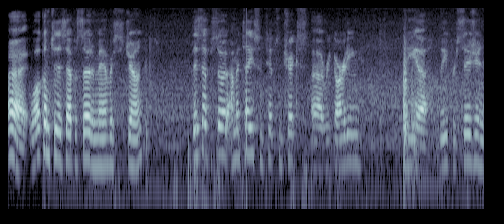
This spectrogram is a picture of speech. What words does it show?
Alright, welcome to this episode of Man vs. Junk. This episode, I'm going to tell you some tips and tricks uh, regarding the uh, Lee Precision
